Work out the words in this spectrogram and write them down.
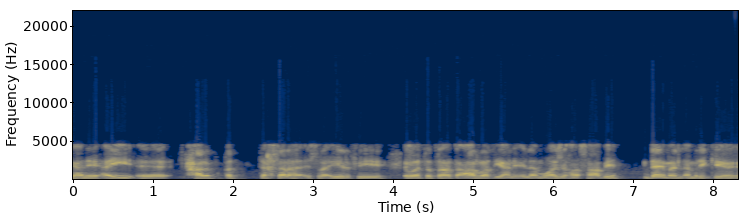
يعني أي آه، حرب قد تخسرها إسرائيل في وتتعرض يعني إلى مواجهة صعبة. دائما الأمريكي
